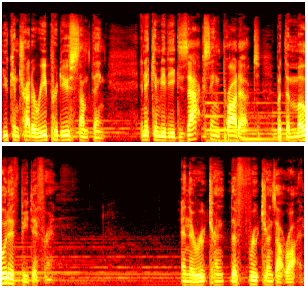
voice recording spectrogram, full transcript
You can try to reproduce something, and it can be the exact same product, but the motive be different. And the, root turn, the fruit turns out rotten.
